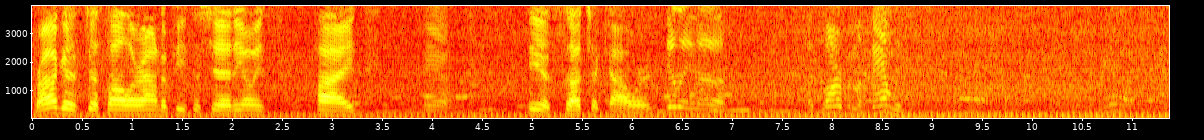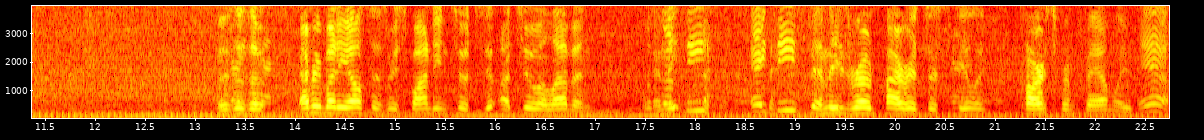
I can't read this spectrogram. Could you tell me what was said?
Braga's just all around a piece of shit. He always hides. Yeah. He is such a coward. Stealing a, a car from a family. This is a everybody else is responding to a 211 What's And up, the- thief? Hey, thief. and these road pirates are stealing cars from families. Yeah.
